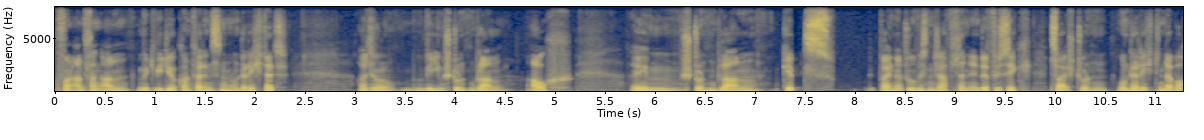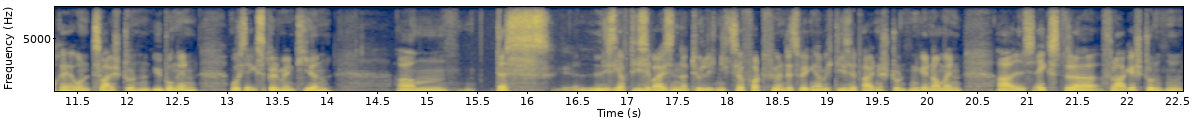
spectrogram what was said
von Anfang an mit Videokonferenzen unterrichtet. Also wie im Stundenplan auch. Im Stundenplan gibt es bei Naturwissenschaftlern in der Physik zwei Stunden Unterricht in der Woche und zwei Stunden Übungen, wo sie experimentieren. Ähm, das ließ sich auf diese Weise natürlich nicht so fortführen. Deswegen habe ich diese beiden Stunden genommen als extra Fragestunden,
